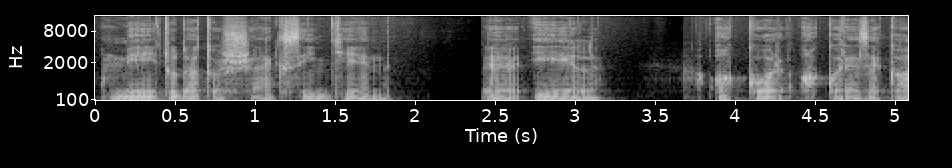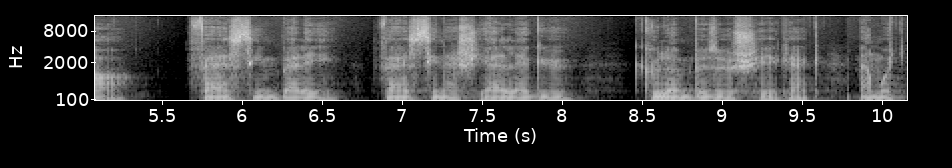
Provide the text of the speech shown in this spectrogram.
a mély tudatosság szintjén él, akkor, akkor ezek a felszínbeli, felszínes jellegű különbözőségek nem hogy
